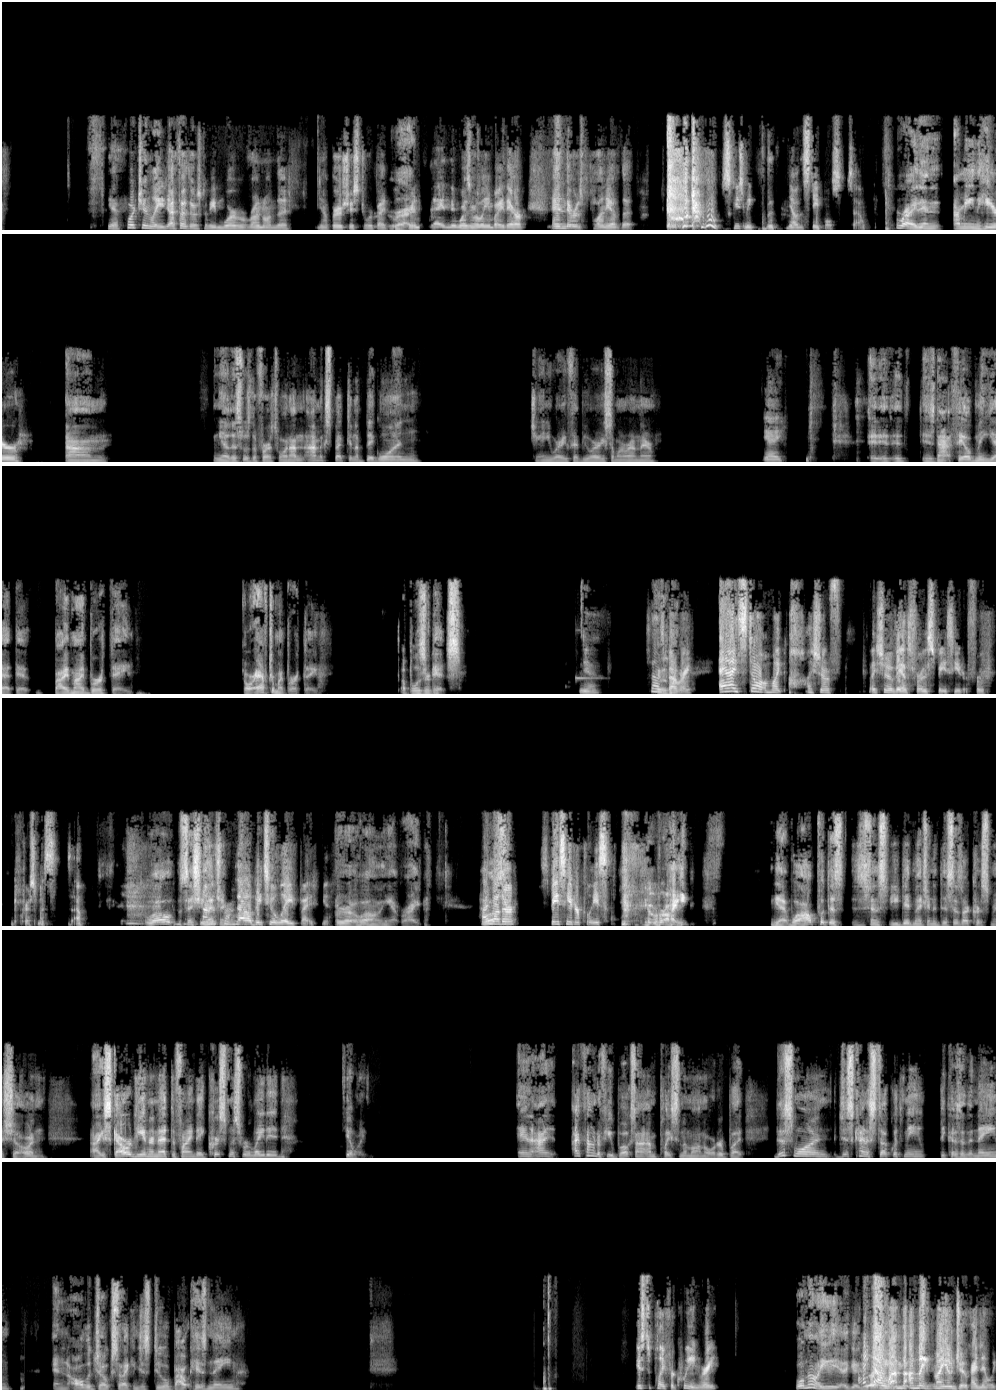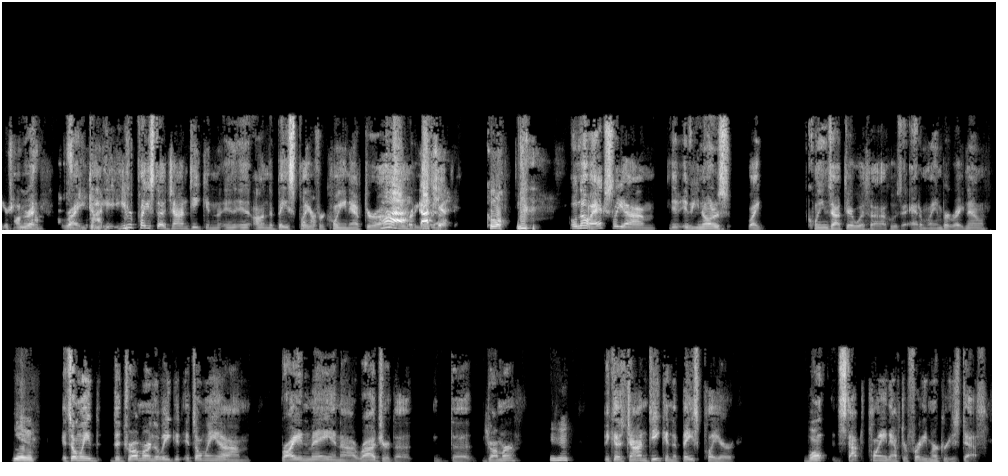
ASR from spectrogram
Yeah. Fortunately, I thought there was going to be more of a run on the you know grocery store, but Right. during the day, and there wasn't really anybody there, and there was plenty of the. excuse me, the you know the staples. So right, and I mean here, um, you know, this was the first one. I'm I'm expecting a big one. January, February, somewhere around there. yay. it, it, it has not failed me yet that by my birthday or after my birthday, a blizzard hits. Yeah. Sounds about my- right. And I still, I'm like, "Ugh, I should have, I should have asked for a space heater for Christmas. So, Well, since you mentioned, it'll be too late. But yeah. uh, well, yeah, right, Hi, Well, mother. Space heater, please. Right. Yeah, well, I'll put this since you did mention that This is our Christmas show, and I scoured the internet to find a Christmas related killing. And I I found a few books. I, I'm placing them on order, but this one just kind of stuck with me because of the name and all the jokes that I can just do about his name. Used to play for Queen, right? Well, no, he. Uh, I know. I'm, I'm like my own joke. I know what you're talking Right. about. Right. He, he replaced uh, John Deacon in, in, on the bass player Uh-huh. for Queen after. Uh, ah, Freddie's gotcha. death. Cool. well, no, actually, um, if, if you notice, like Queen's out there with uh, who's it, Adam Lambert right now. Yeah. It's only the drummer in the league. It's only um Brian May and uh, Roger, the the drummer, hmm because John Deacon, the bass player, won't stopped playing after Freddie Mercury's death.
